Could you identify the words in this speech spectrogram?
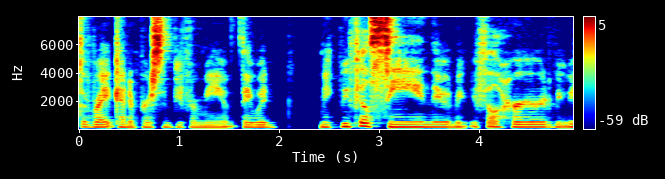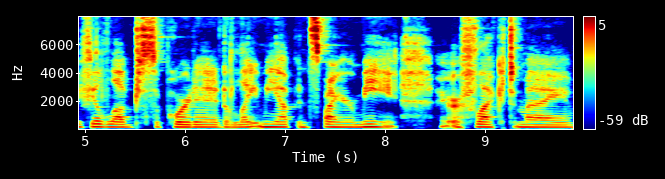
the right kind of person be for me? They would make me feel seen. They would make me feel heard make me feel loved supported light me up inspire me reflect my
